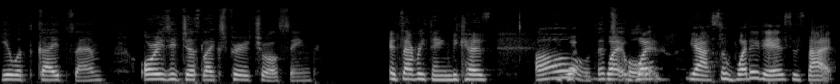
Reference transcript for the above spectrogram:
you would guide them, or is it just like spiritual thing? It's everything because Oh, what, that's what, cool. what yeah so what it is is that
